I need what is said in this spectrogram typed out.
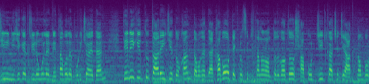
যিনি নিজেকে তৃণমূলের নেতা বলে পরিচয় দেন। তিনি কিন্তু তার এই যে দোকান, তোমাকে দেখাবো টেকনোসিটি থানার অন্তর্গত সাপুরজির কাছে যে আট নম্বর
